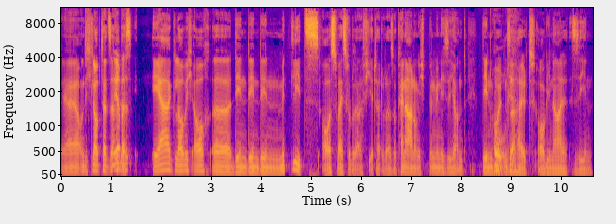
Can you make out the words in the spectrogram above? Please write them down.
ja, ja, und ich glaube tatsächlich, Ja, aber dass er, glaube ich, auch äh, den, den, den Mitgliedsausweis fotografiert hat oder so. Keine Ahnung, ich bin mir nicht sicher. Und den Oh, wollten okay. sie halt original sehen.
